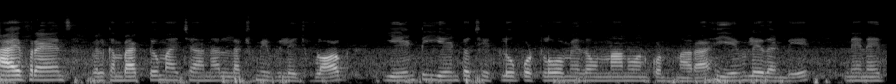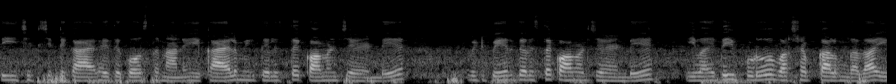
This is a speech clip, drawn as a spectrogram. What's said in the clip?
Hi friends welcome back to my channel Lakshmi village vlog. ఏంటి ఏంటో చెట్లు పొట్లు మీద ఉన్నాను అనుకుంటున్నారా? ఏం లేదండి. నేనైతే ఈ చిట్టి చిట్టి కాయలు అయితే కోస్తున్నాను. ఈ కాయలు మీకు తెలిస్తే కామెంట్ చేయండి. వీటి పేరు తెలిస్తే కామెంట్ చేయండి. ఇవైతే ఇప్పుడు వర్షపు కాలం కదా. ఈ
